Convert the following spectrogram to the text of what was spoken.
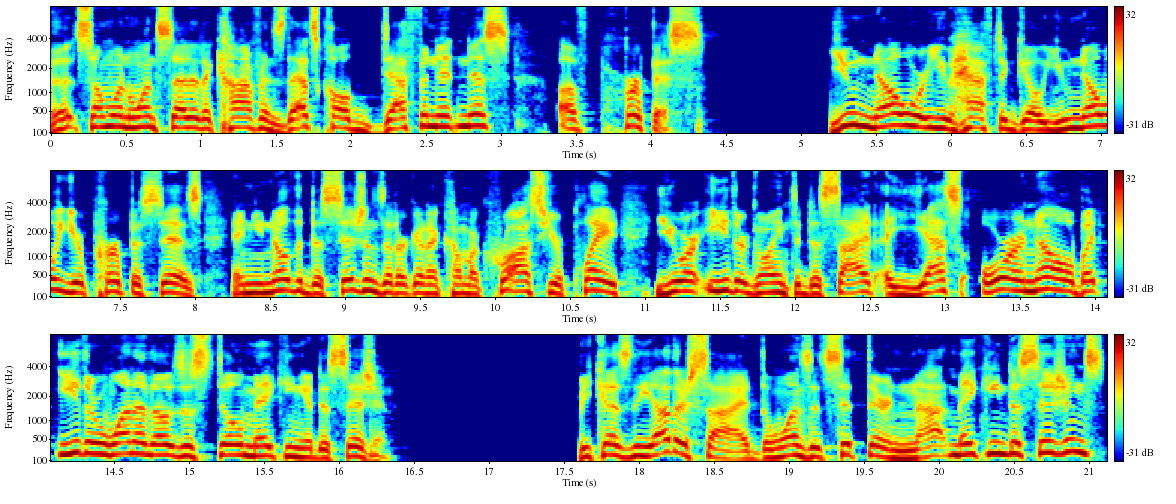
Uh, someone once said at a conference, that's called definiteness of purpose. You know where you have to go. You know what your purpose is, and you know the decisions that are going to come across your plate. You are either going to decide a yes or a no, but either one of those is still making a decision. Because the other side, the ones that sit there not making decisions,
